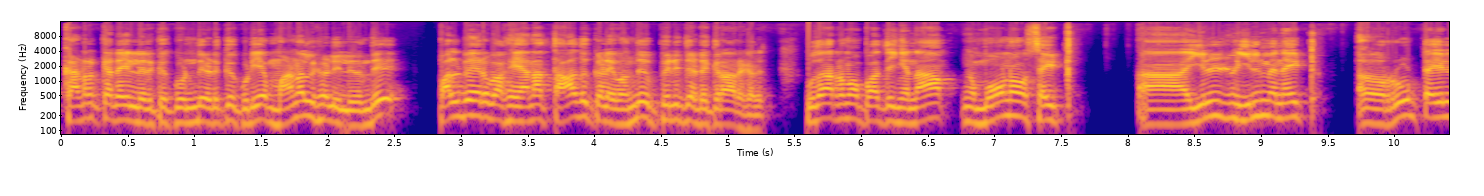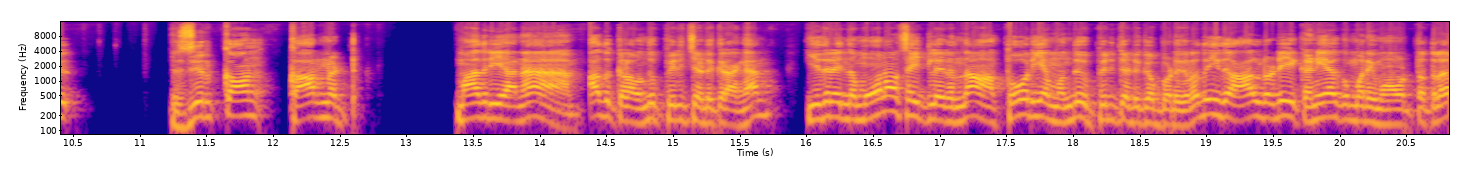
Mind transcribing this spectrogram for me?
கடற்கரையில் இருக்கக்கூடிய எடுக்கக்கூடிய மணல்களிலிருந்து பல்வேறு வகையான தாதுக்களை வந்து பிரித்தெடுக்கிறார்கள் உதாரணமாக பார்த்தீங்கன்னா மோனோசைட் இல் இல்மெனைட் ரூட்டைல் ஜிர்கான் கார்னட் மாதிரியான தாதுக்களை வந்து பிரித்து எடுக்கிறாங்க. இதில் இந்த மோனோசைட்ல இருந்தால் தோரியம் வந்து பிரித்தெடுக்கப்படுகிறது இது ஆல்ரெடி கன்னியாகுமரி மாவட்டத்தில்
